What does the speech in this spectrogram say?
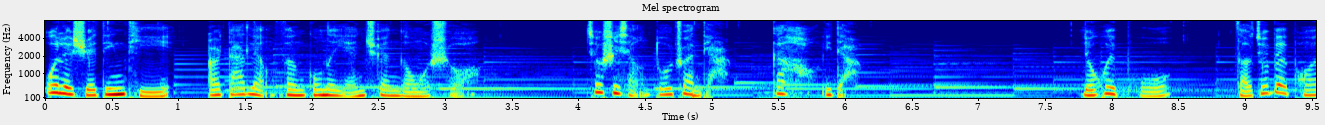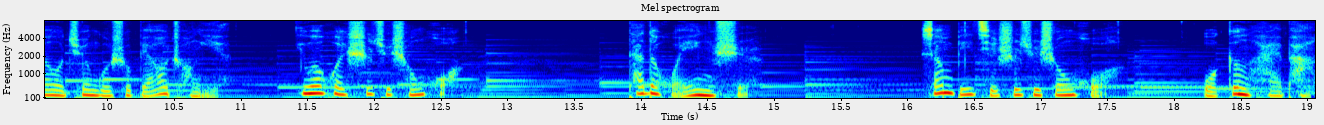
为了学丁题而打两份工的严泉跟我说，就是想多赚点儿，干好一点儿。刘惠普早就被朋友劝过说不要创业，因为会失去生活。他的回应是。相比起失去生活，我更害怕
